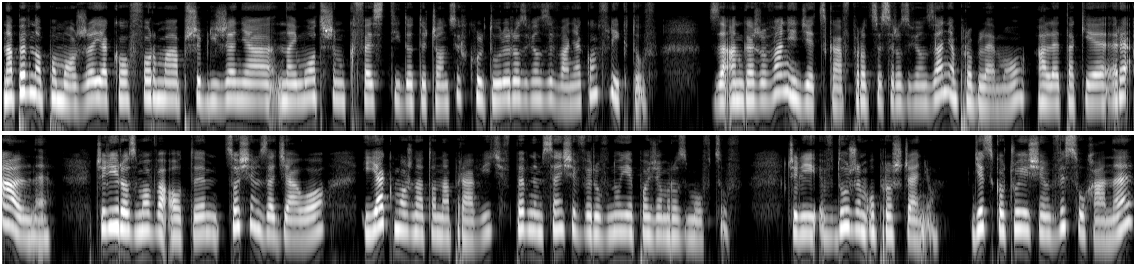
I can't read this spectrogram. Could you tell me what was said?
Na pewno pomoże jako forma przybliżenia najmłodszym kwestii dotyczących kultury rozwiązywania konfliktów. Zaangażowanie dziecka w proces rozwiązania problemu, ale takie realne, czyli rozmowa o tym, co się zadziało i jak można to naprawić, w pewnym sensie wyrównuje poziom rozmówców, czyli w dużym uproszczeniu. Dziecko czuje się wysłuchane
